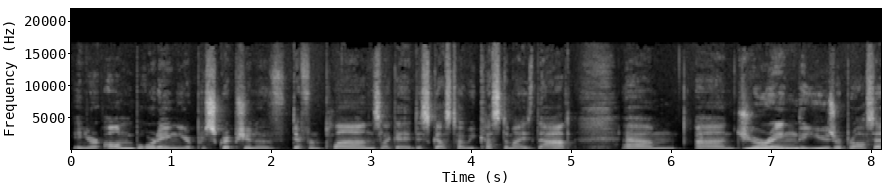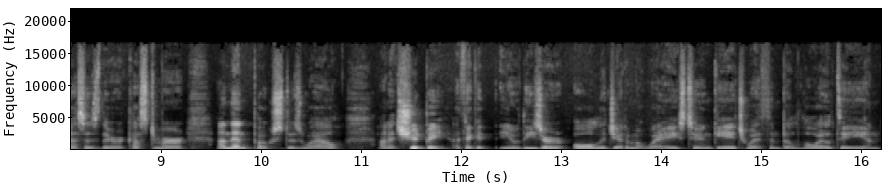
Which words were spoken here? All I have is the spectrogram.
in your onboarding, your prescription of different plans, like I discussed how we customize that, um, and during the user process as they're a customer, and then post as well. And it should be, I think, it you know these are all legitimate ways to engage with and build loyalty and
